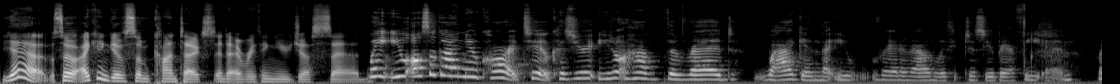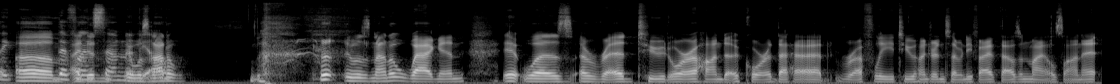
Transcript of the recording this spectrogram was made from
Yeah, so I can give some context into everything you just said. Wait, you also got a new car too, because you're you don't have the red wagon that you ran around with just your bare feet in. Like Um, the I Flintstone didn't. It was not a. it was not a wagon. It was a red two door Honda Accord that had roughly two hundred seventy five thousand miles on it.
